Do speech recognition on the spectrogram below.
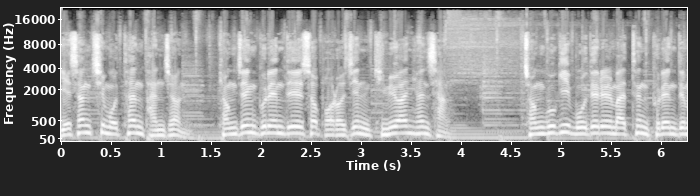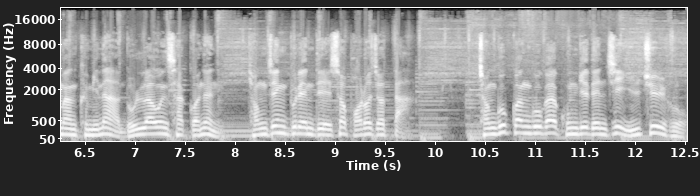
예상치 못한 반전, 경쟁 브랜드에서 벌어진 기묘한 현상. 전국이 모델을 맡은 브랜드만큼이나 놀라운 사건은 경쟁 브랜드에서 벌어졌다. 전국 광고가 공개된 지 일주일 후,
